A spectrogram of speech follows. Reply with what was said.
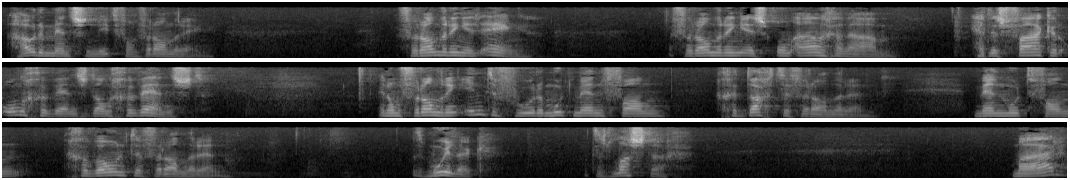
houden mensen niet van verandering. Verandering is eng. Verandering is onaangenaam. Het is vaker ongewenst dan gewenst. En om verandering in te voeren moet men van gedachten veranderen. Men moet van gewoonte veranderen. Dat is moeilijk. Het is lastig. Maar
